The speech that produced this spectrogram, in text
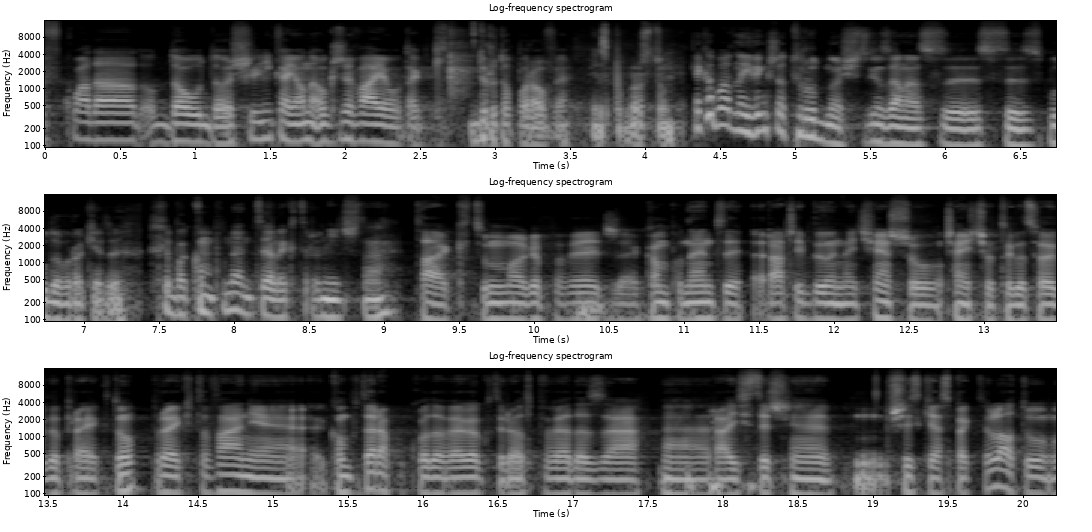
e, wkłada od dołu do silnika i one ogrzewają tak drut oporowy jest po prostu. Jaka była największa trudność związana z, z, z budową rakiety? Chyba komponenty elektroniczne. Tak, tu mogę powiedzieć, że komponenty raczej były najcięższą częścią tego całego projektu. Projektowanie komputera pokładowego, który odpowiada za e, realistycznie wszystkie aspekty lotu,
